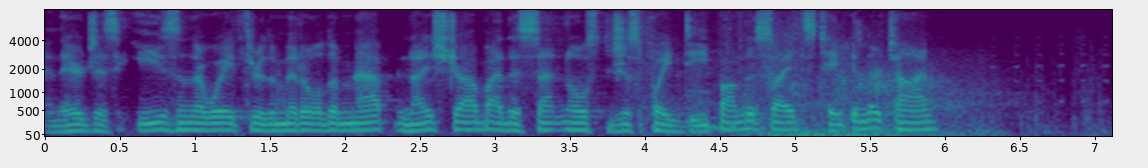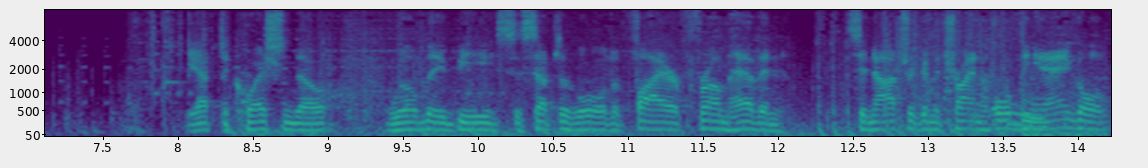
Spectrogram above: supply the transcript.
And they're just easing their way through the middle of the map. Nice job by the Sentinels to just play deep on the sites, taking their time. You have to question, though, will they be susceptible to fire from heaven? Sinatraa going to try and hold the angle.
